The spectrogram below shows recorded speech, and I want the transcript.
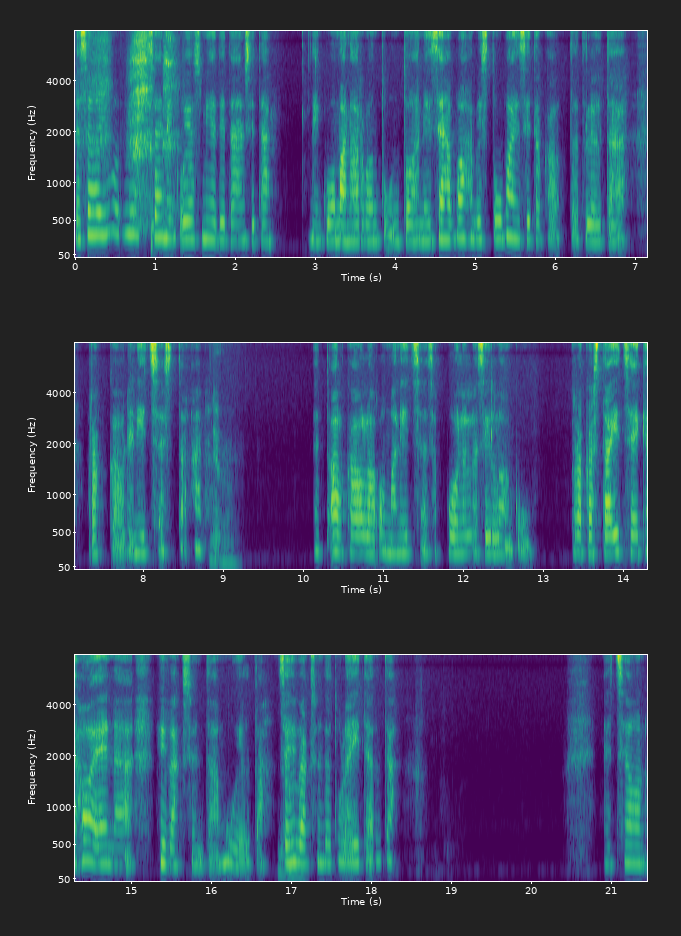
Ja se on ju- just se, niin kuin jos mietitään sitä niin kuin oman arvon tuntoa, niin sehän vahvistuu vain sitä kautta, että löytää rakkauden itsestään. Joo. Että alkaa olla oman itsensä puolella silloin, kun rakastaa itse eikä hae enää hyväksyntää muilta. Se Joo. hyväksyntä tulee itseltä. Et se on,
